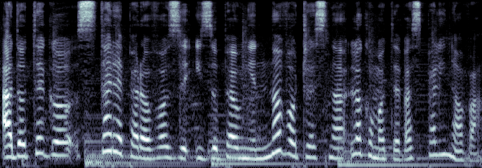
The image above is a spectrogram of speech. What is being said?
a do tego stare parowozy i zupełnie nowoczesna lokomotywa spalinowa.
